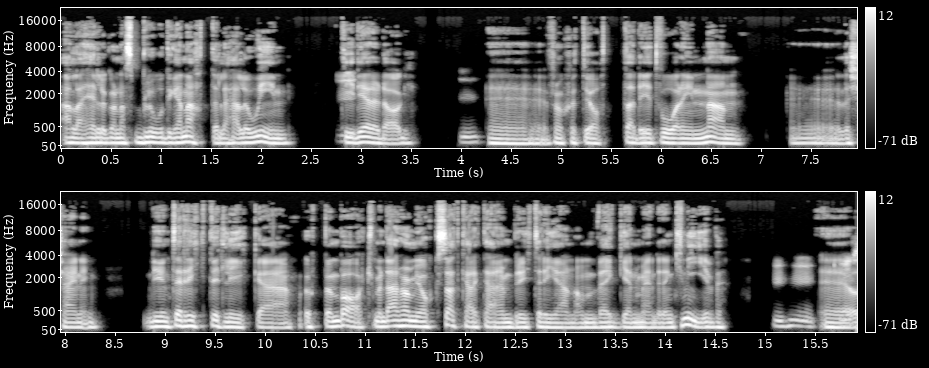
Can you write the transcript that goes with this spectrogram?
Alla helgonas blodiga natt, eller Halloween, tidigare dag. Eh, från 78. Det är två år innan The Shining. Det är ju inte riktigt lika uppenbart, men där har de ju också att karaktären bryter igenom väggen med en kniv. Eh, och,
